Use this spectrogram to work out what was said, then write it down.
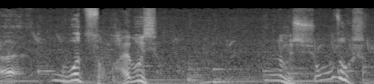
呃，我走还不行？那么凶做什么？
